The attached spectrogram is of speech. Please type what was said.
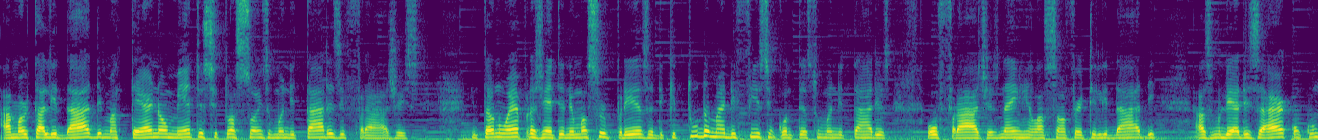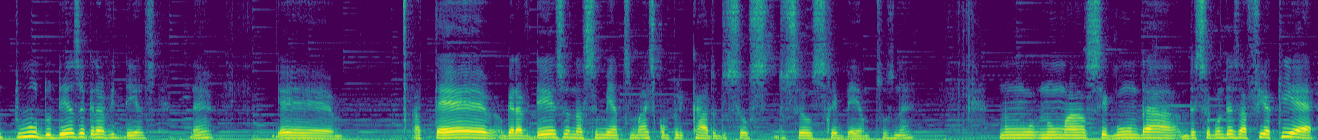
A mortalidade materna aumenta em situações humanitárias e frágeis. Então não é para a gente nenhuma surpresa de que tudo é mais difícil em contextos humanitários ou frágeis, né? Em relação à fertilidade, as mulheres arcam com tudo, desde a gravidez, né? É, até a gravidez e os nascimentos mais complicados dos seus, dos seus rebentos, né? Num, numa segunda, o segundo desafio aqui é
